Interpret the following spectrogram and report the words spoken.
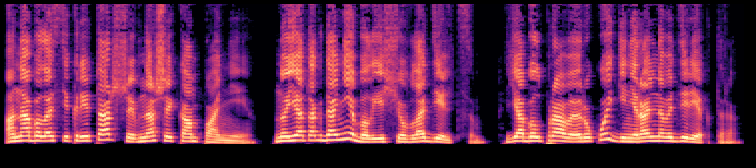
Она была секретаршей в нашей компании. Но я тогда не был еще владельцем. Я был правой рукой генерального директора.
